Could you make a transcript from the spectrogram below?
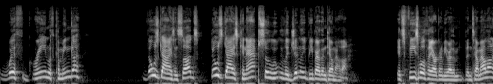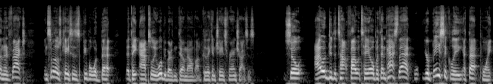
with Green, with Kuminga, those guys and Suggs, those guys can absolutely legitimately be better than Theo Maledon. It's feasible that they are going to be better than, than Theo Maledon. And in fact, in some of those cases, people would bet that they absolutely will be better than Theo Maledon because they can change franchises. So I would do the top five with Theo, but then past that, you're basically at that point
